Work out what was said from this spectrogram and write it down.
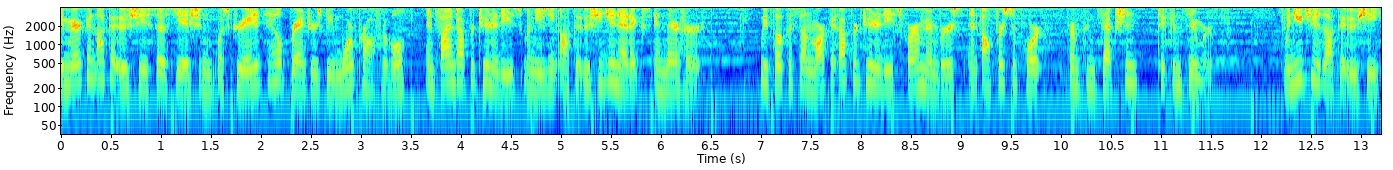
The American Akaushi Association was created to help ranchers be more profitable and find opportunities when using Akaushi genetics in their herd. We focus on market opportunities for our members and offer support from conception to consumer. When you choose Akaushi,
